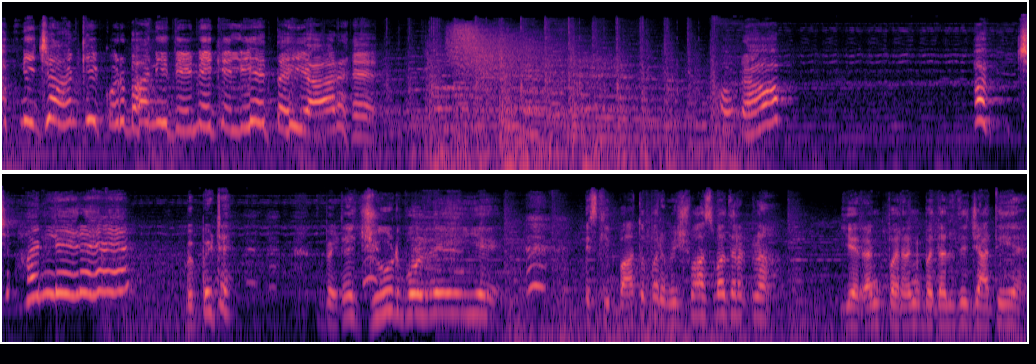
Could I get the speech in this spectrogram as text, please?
अपनी जान की कुर्बानी देने के लिए तैयार हैं। और आप आप जान ले रहे हैं। बेटे बेटे झूठ बोल रही है ये। इसकी बातों पर विश्वास मत रखना। ये रंग पर रंग बदलती जाती है।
